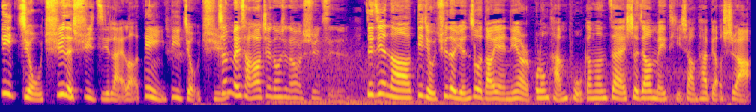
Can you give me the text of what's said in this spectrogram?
第九区的续集来了，电影第九区，真没想到这东西能有续集。最近呢，第九区的原作导演尼尔·布隆坎普刚刚在社交媒体上，他表示啊，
